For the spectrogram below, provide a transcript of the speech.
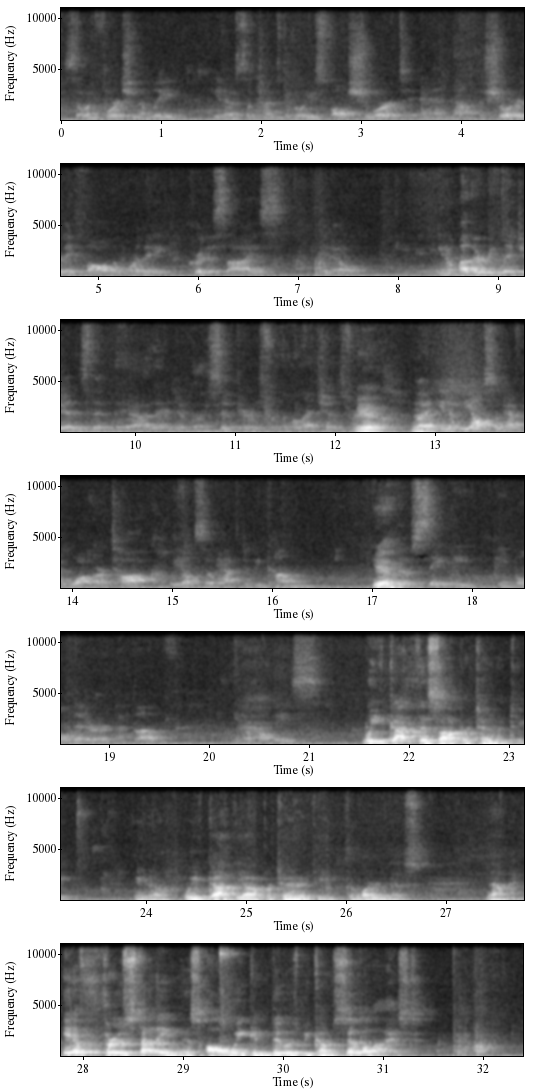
So unfortunately, you know, sometimes devotees fall short, and uh, the shorter they fall, the more they criticize, you know, you know, other religions that they are, they're different sutras for the millennials. for- Yeah. But, you know, we also have to walk our talk. We also have to become, you Yeah. know, saintly people that are above, you know, all these. We've got this opportunity, you know, we've got the opportunity to learn this. Now, if through studying this, all we can do is become civilized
